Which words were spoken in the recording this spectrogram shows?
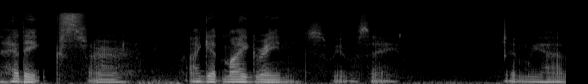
headaches, or I get migraines, we will say. And we have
